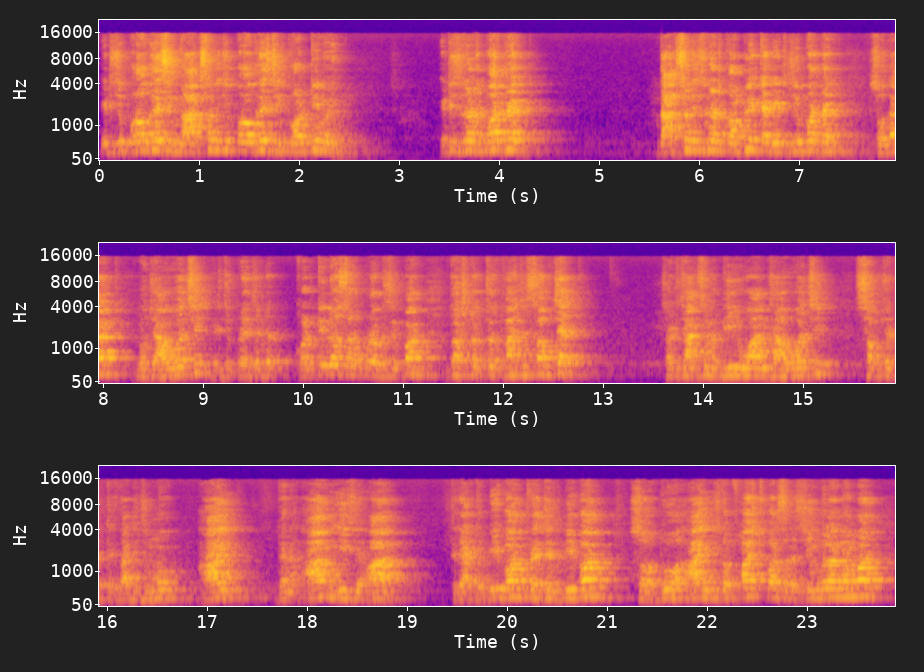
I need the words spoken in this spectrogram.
it is progressing. The action is progressing, continuing. It is not perfect. The action is not completed. It is imperfect. So that mu jaauachi it is present continuous or progressive form. The structure first subject. So it is action V1 jaauachi subject that is mu I. Then am is are. Three are the be verb, present be verb. So though I is the first person singular number.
